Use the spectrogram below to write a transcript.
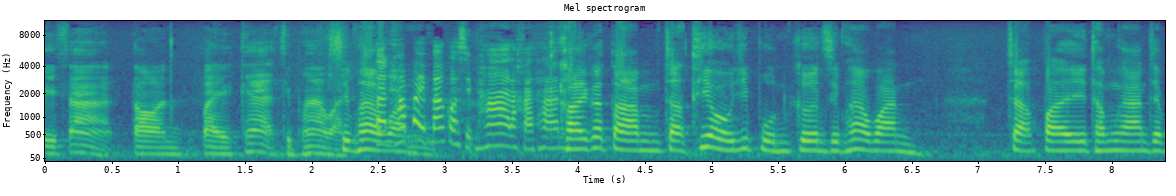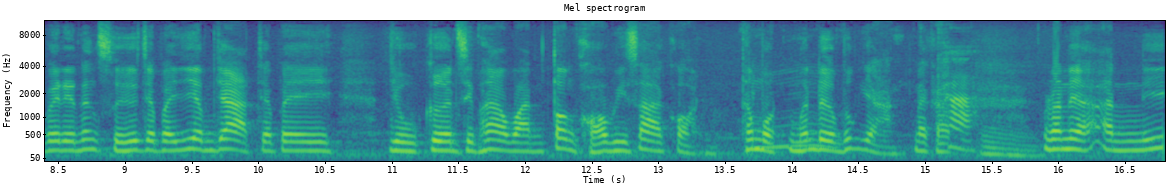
วีซ่าตอนไปแค่ 15 วัน 15 แต่วัถ้าน ไปมากกว่า 15ล่ะคะท่าน ใครก็ตามจะเที่ยวญี่ปุ่นเกิน 15 วัน จะไปทำงานจะไปเรียนหนังสือจะไปเยี่ยมญาติจะไปอยู่เกิน 15 วัน ต้องขอวีซ่าก่อน ทั้งหมดเหมือนเดิมทุกอย่างนะครับค่ะอืมเพราะฉะนั้นเนี่ยอันนี้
